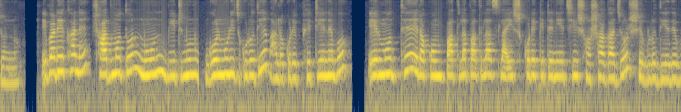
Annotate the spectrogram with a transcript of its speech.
জন্য। এবার এখানে স্বাদ মতন নুন, বিট নুন, গোলমরিচ গুঁড়ো দিয়ে ভালো করে ফেটিয়ে নেব। এর মধ্যে এরকম পাতলা পাতলা স্লাইস করে কেটে নিয়েছি শশা গাজর, সেগুলো দিয়ে দেব।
